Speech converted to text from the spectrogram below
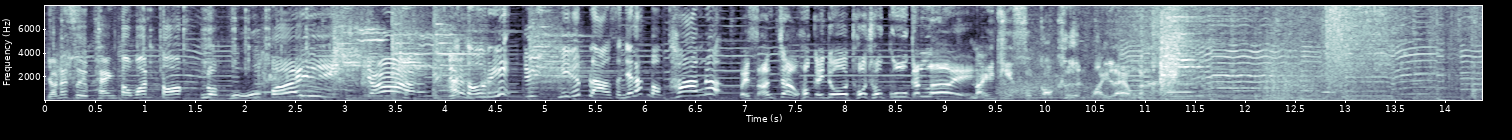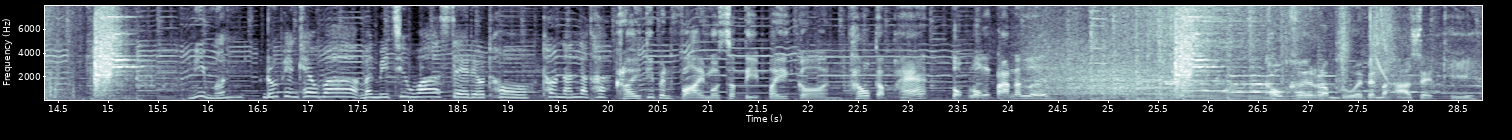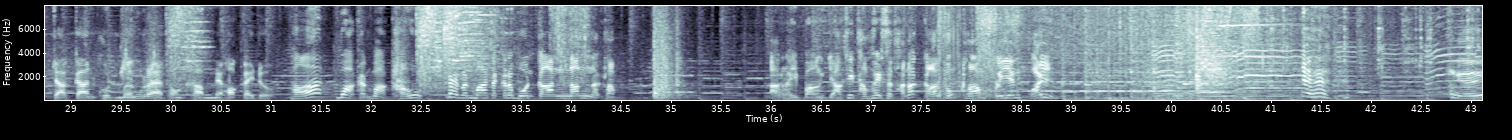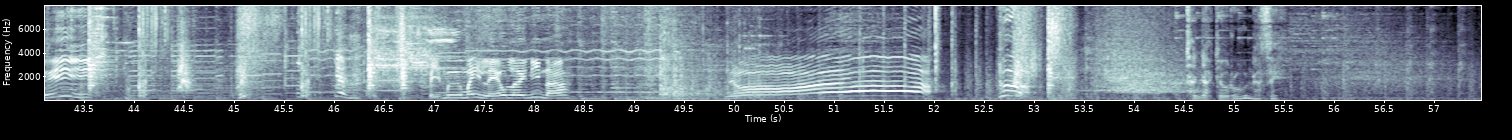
ย้อนหนังสือแพงตะวันตก หนวกหูไปจ้าฮาโตรินี่หรือเปล่าสัญลักษณ์บอกทางเนอะไปศาลเจ้าฮอกไกโดโทโชกูกันเลย ในที่สุดก็เคลื่อนไหวแล้วงั้นนี่มัน รู้เพียงแค่ว่ามันมีชื่อว่าเซเรียลโท เท่านั้นแหละค่ะ ใครที่เป็นฝ่ายหมดสติไปก่อน เท่ากับแพ้ ตกลงตามนั้นเลย เขาเคยร่ำรวยเป็นมหาเศรษฐี จากการขุดเหมืองแร่ทองคำในฮอกไกโด ฮะว่ากันว่าเขาได้มันมาจากกระบวนการนั้นนะครับ อะไรบางอย่างที่ทำให้สถานการณ์สงครามเปลี่ยนไปเฮ้ยฝีมือไม่เลวเลยนี่นะย่าฉันอยากจะรู้นะสิ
